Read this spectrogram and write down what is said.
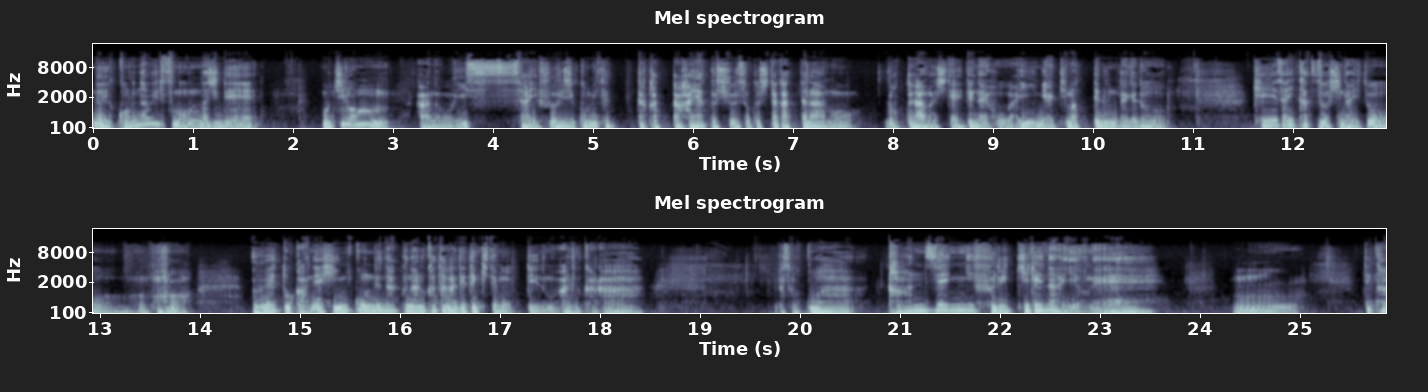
で、コロナウイルスも同じで、もちろん、あの、一切封じ込みたかった、早く収束したかったら、もう、ロックダウンして出ない方がいいには決まってるんだけど、経済活動しないと、もう、上とかね、貧困で亡くなる方が出てきてもっていうのもあるから、そこは完全に振り切れないよね。うん。って考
